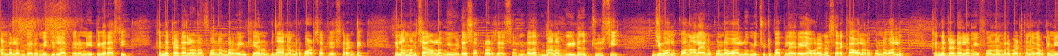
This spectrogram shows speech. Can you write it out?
మండలం పేరు మీ జిల్లా పేరు నీట్గా రాసి కింద టైటల్లో నా ఫోన్ నెంబర్ వెంకీ అని ఉంటుంది ఆ నెంబర్కి వాట్సాప్ చేశారంటే ఇలా మన ఛానల్లో మీ వీడియోస్ అప్లోడ్ చేస్తాను బ్రదర్. మన వీడియో చూసి జీవాలు కొనాలి అనుకున్న వాళ్ళు మీ చుట్టుపక్కల ఏరియా ఎవరైనా సరే కావాలనుకున్న వాళ్ళు కింద టైటల్లో మీ ఫోన్ నెంబర్ పెడతాను కాబట్టి మీ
